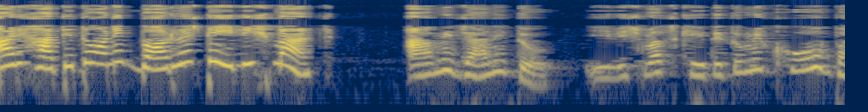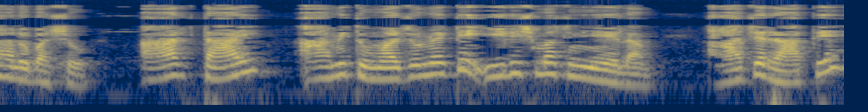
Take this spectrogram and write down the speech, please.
আর হাতে তো অনেক বড় একটা ইলিশ মাছ। আমি জানি তো ইলিশ মাছ খেতে তুমি খুব ভালোবাসো। আর তাই আমি তোমার জন্য একটা ইলিশ মাছ নিয়ে এলাম। আজ রাতে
